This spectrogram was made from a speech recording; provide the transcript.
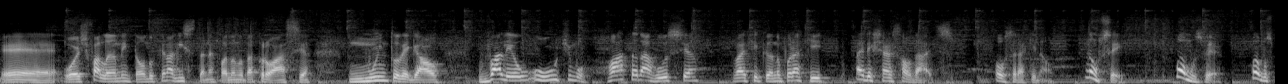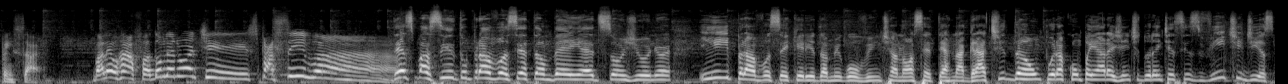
É, hoje falando então do finalista, né? Falando da Croácia, muito legal. Valeu, o último Rota da Rússia vai ficando por aqui, vai deixar saudades. Ou será que não? Não sei. Vamos ver, vamos pensar. Valeu, Rafa. Doble noite, passiva. Despacito pra você também, Edson Júnior. E pra você, querido amigo ouvinte, a nossa eterna gratidão por acompanhar a gente durante esses 20 dias.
